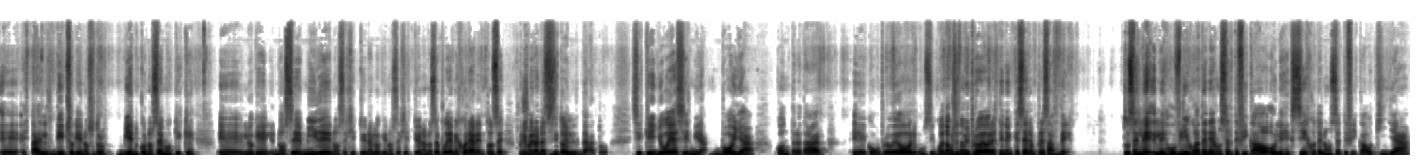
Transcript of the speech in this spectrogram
eh, está el dicho que nosotros bien conocemos, que es que eh, lo que no se mide, no se gestiona, lo que no se gestiona no se puede mejorar. Entonces, primero necesito el dato. Si es que yo voy a decir, mira, voy a contratar eh, como proveedor, un 50% de mis proveedores tienen que ser empresas B. Entonces les obligo a tener un certificado o les exijo tener un certificado que ya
